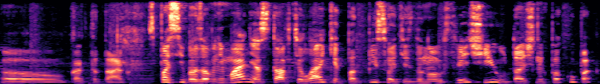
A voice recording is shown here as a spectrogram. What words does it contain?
э, как-то так. Спасибо за внимание, ставьте лайки, подписывайтесь, до новых встреч и удачных покупок.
